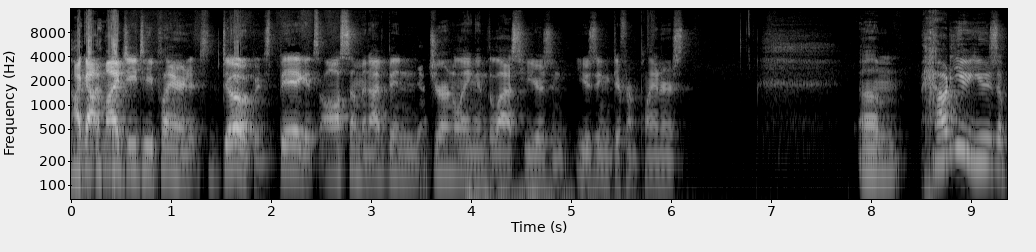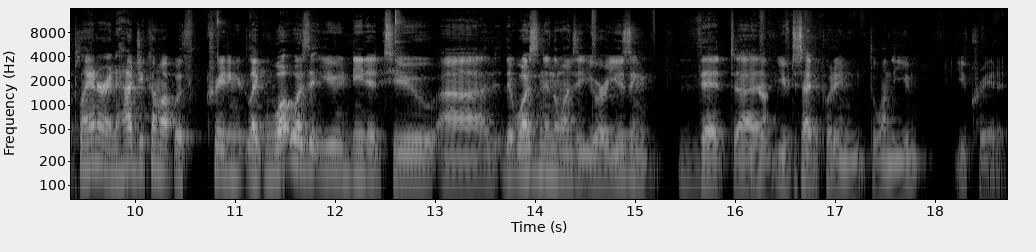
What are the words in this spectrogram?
I got my GT planner and it's dope. It's big. It's awesome. And I've been yeah. journaling in the last few years and using different planners. Um, how do you use a planner and how did you come up with creating, like, what was it you needed to, uh, that wasn't in the ones that you were using that uh, yeah. you've decided to put in the one that you, you created?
